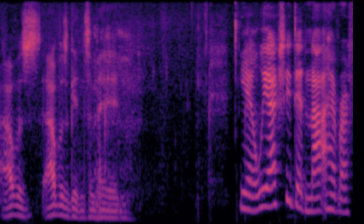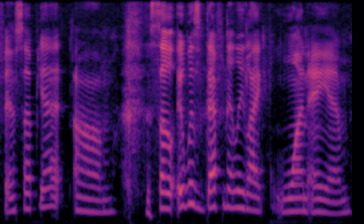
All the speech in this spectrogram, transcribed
I was I was getting some head. Yeah, we actually did not have our fence up yet. Um, so it was definitely like 1 a.m.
